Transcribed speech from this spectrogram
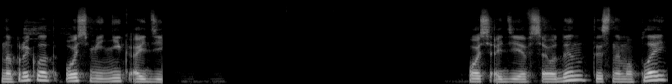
Наприклад, ось мій нік ID. Ось ID FC1, тиснемо play.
